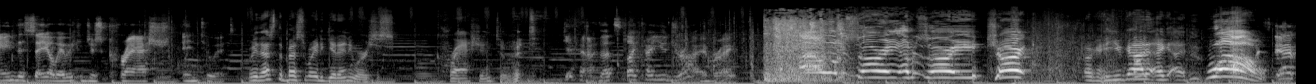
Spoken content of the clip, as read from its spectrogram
aim the sail, maybe we can just crash into it. Wait, that's the best way to get anywhere. Is just crash into it. Yeah, that's like how you drive, right? Oh, I'm sorry. I'm sorry. Shark. Okay, you got it. I, I, whoa! Stab-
